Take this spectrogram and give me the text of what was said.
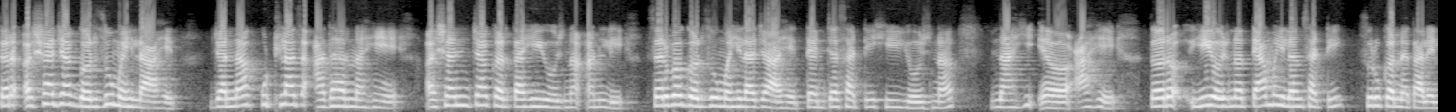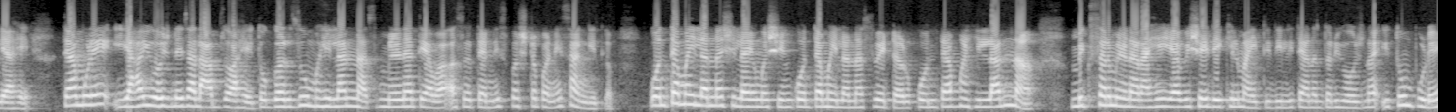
तर अशा ज्या गरजू महिला आहेत ज्यांना कुठलाच आधार नाही आहे अशांच्याकरता ही योजना आणली. सर्व गरजू महिला ज्या आहेत त्यांच्यासाठी ही योजना नाही आहे. तर ही योजना त्या महिलांसाठी सुरू करण्यात आलेली आहे. त्यामुळे या योजनेचा लाभ जो आहे तो गरजू महिलांनाच मिळण्यात यावा असं त्यांनी स्पष्टपणे सांगितलं. कोणत्या महिलांना शिलाई मशीन कोणत्या महिलांना स्वेटर कोणत्या महिलांना मिक्सर मिळणार आहे याविषयी देखील माहिती दिली. त्यानंतर योजना इथून पुढे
